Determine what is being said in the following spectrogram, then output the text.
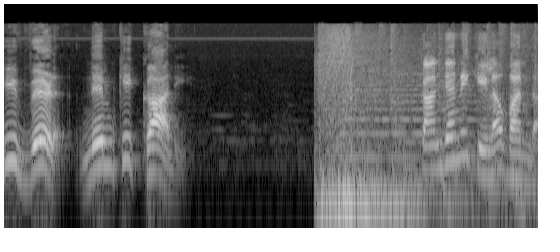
ही वेळ नेमकी का आली? कांद्याने केला वांदा.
